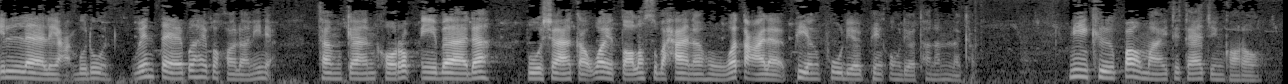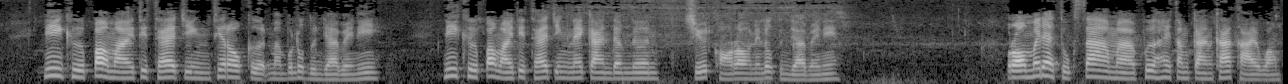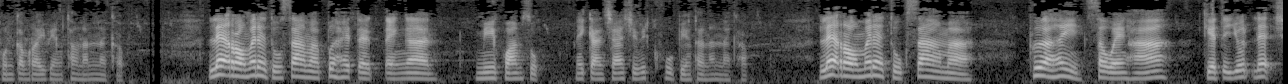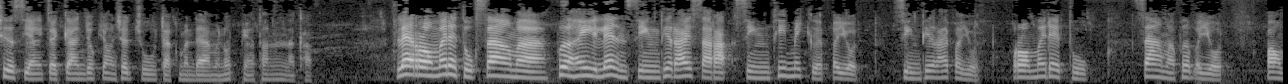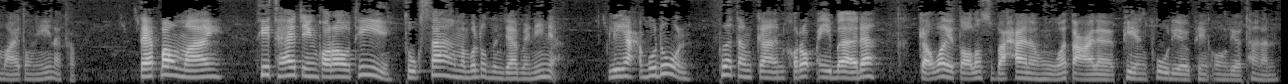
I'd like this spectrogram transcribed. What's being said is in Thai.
อิลลาลิยบุดุนเว้นแต่เพื่อให้พวกเขาเหล่านี้เนี่ย ทำการเคารพอิบาดะบูชากับไหว้ต่อละสุบฮานะฮูวะตาลาเพียงผู้เดียวเพียงองค์เดียวเท่านั้นนะครับ นี่คือเป้าหมายที่แท้จริงของเรา นี่คือเป้าหมายที่แท้จริงที่เราเกิดมาบนโลกดุนยาใบนี้ นี่คือเป้าหมายที่แท้จริงในการดำเนินชีวิตของเราในโลกดุนยาใบนี้ เราไม่ได้ถูกสร้างมาเพื่อให้ทำการค้าขายหวังผลกำไรเพียงเท่านั้นนะครับ และเราไม่ได้ถูกสร้างมาเพื่อให้แต่แต่งงานมีความสุข ในการใช้ชีวิตคู่เพียงเท่านั้นนะครับ และเราไม่ได้ถูกสร้างมา เพื่อให้แสวงหาเกียรติยศและชื่อเสียงจากการยกย่องเชิดชูจากบรรดามนุษย์เพียงเท่านั้นนะครับ และเราไม่ได้ถูกสร้างมาเพื่อให้เล่นสิ่งที่ไร้สาระสิ่งที่ไม่เกิดประโยชน์ สิ่งที่ไร้ประโยชน์ เราไม่ได้ถูกสร้างมาเพื่อประโยชน์ เป้าหมายตรงนี้นะครับ แต่เป้าหมายที่แท้จริงของเราที่ถูกสร้างมาบนโลกดุนยาแบบนี้เนี่ยเลียบูดูนเพื่อทำการเคารพอิบาดะ์ กับไหว้ต่อรัสุบฮานะฮูวะตาลาเพียงผู้เดียวเพียงองค์เดียวเท่านั้น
